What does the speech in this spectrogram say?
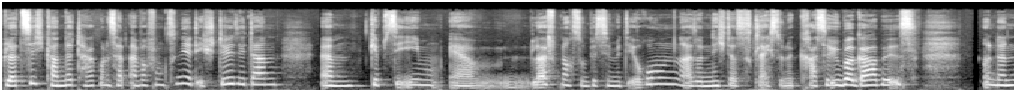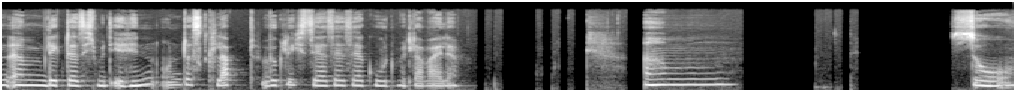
plötzlich kam der Tag und es hat einfach funktioniert. Ich still sie dann, ähm, gib sie ihm, er läuft noch so ein bisschen mit ihr rum, also nicht, dass es gleich so eine krasse Übergabe ist. Und dann ähm, legt er sich mit ihr hin und das klappt wirklich sehr, sehr, sehr gut mittlerweile. Ähm, So,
